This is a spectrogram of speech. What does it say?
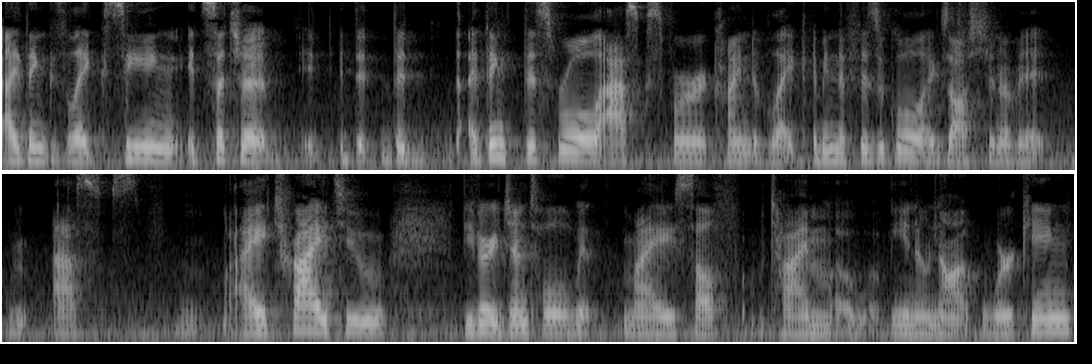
I think like seeing it's such a it, it, the, I think this role asks for kind of like I mean the physical exhaustion of it asks I try to be very gentle with myself time you know not working.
